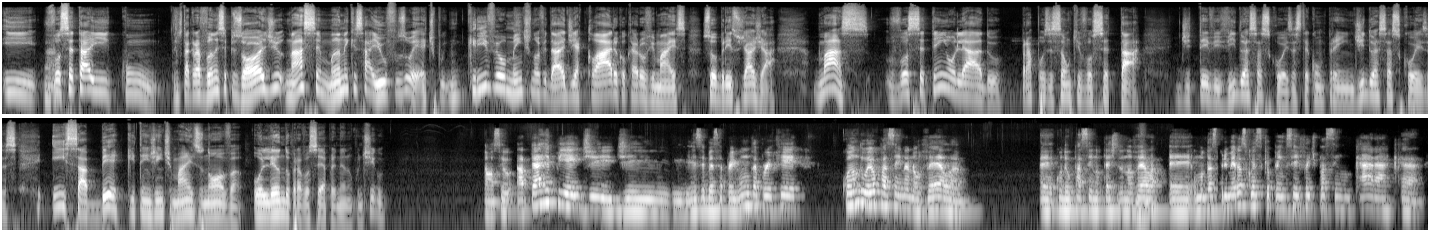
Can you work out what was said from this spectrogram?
E ah. você tá aí com. A gente tá gravando esse episódio na semana em que saiu o Fuzue. É, tipo, incrivelmente novidade. E é claro que eu quero ouvir mais sobre isso já já. Mas você tem olhado para a posição que você tá de ter vivido essas coisas, ter compreendido essas coisas e saber que tem gente mais nova olhando para você e aprendendo contigo? Nossa, eu até arrepiei de, de receber essa pergunta, porque quando eu passei na novela, é, quando eu passei no teste da novela, uhum. é, uma das primeiras coisas que eu pensei foi tipo assim: caraca,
